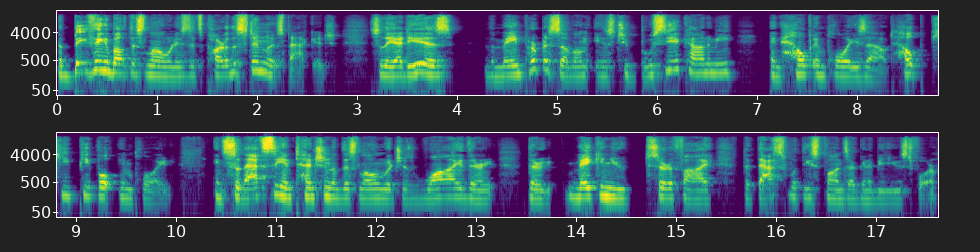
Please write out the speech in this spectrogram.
The big thing about this loan is it's part of the stimulus package. So the idea is the main purpose of them is to boost the economy and help employees out, help keep people employed. And so that's the intention of this loan, which is why they're, they're making you certify that that's what these funds are going to be used for.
